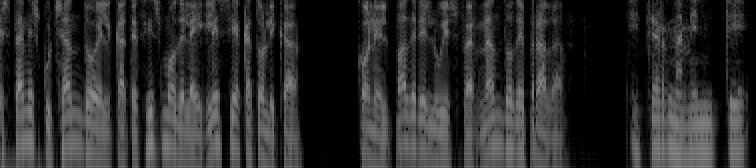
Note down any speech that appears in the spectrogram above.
Están escuchando el Catecismo de la Iglesia Católica con el Padre Luis Fernando de Prada. Eternamente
